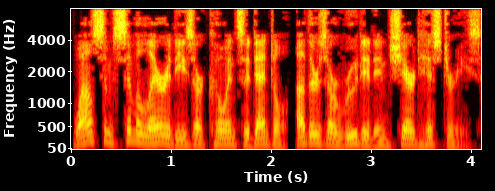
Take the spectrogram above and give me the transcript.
While some similarities are coincidental, others are rooted in shared histories.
